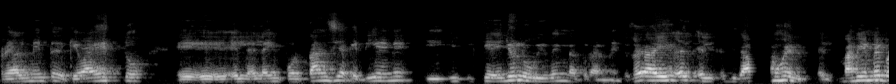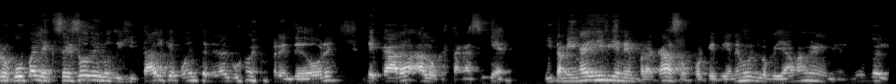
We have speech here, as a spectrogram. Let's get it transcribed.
realmente de qué va esto, eh, la importancia que tiene y, que ellos lo viven naturalmente. O sea, ahí, el, digamos, el, más bien me preocupa el exceso de lo digital que pueden tener algunos emprendedores de cara a lo que están haciendo. Y también ahí vienen fracasos, porque tienes lo que llaman en el mundo el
